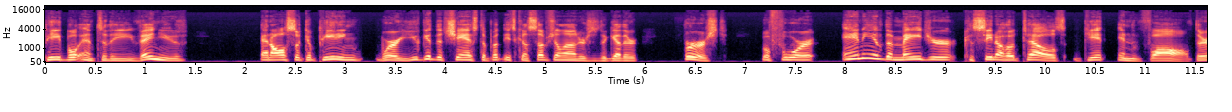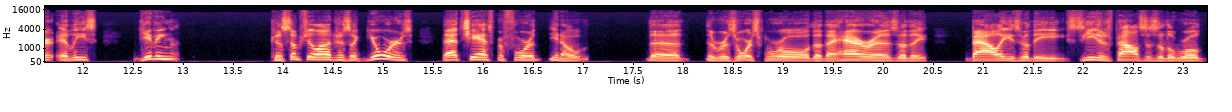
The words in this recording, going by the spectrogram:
people into the venues and also competing where you get the chance to put these consumption lounges together first before any of the major casino hotels get involved. They're at least giving consumption lounges like yours that chance before you know the the resorts world or the Harrah's or the Bally's or the Caesar's Palaces of the world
